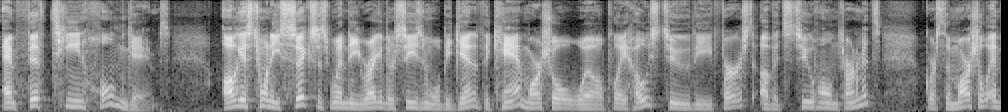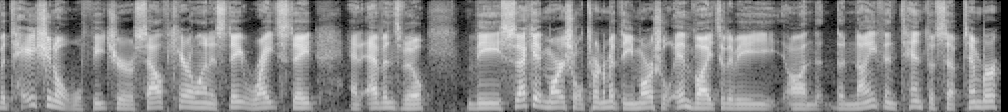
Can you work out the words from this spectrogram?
and 15 home games. August 26th is when the regular season will begin at the camp. Marshall will play host to the first of its two home tournaments. Of course, the Marshall Invitational will feature South Carolina State, Wright State, and Evansville. The second Marshall tournament, the Marshall Invite, is going to be on the 9th and 10th of September.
